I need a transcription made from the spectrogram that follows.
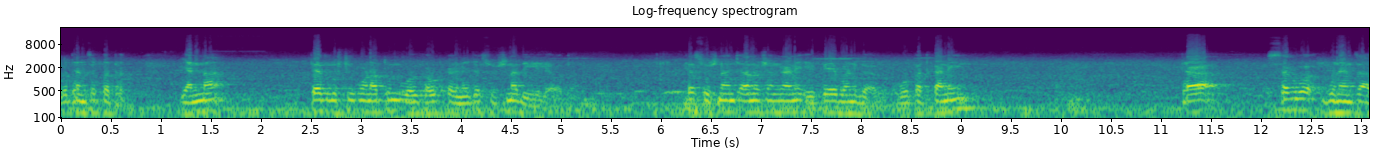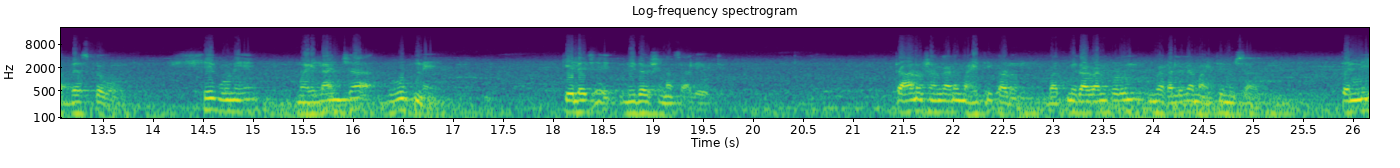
व त्यांचं पथक यांना त्या दृष्टिकोनातून वर्कआउट करण्याच्या सूचना दिलेल्या होत्या. त्या सूचनांच्या अनुषंगाने ए पी आय बंडगर व पथकाने त्या सर्व गुन्ह्यांचा अभ्यास करून हे गुन्हे महिलांच्या ग्रुपने केल्याचे निदर्शनास आले होते. त्या अनुषंगाने माहिती काढून बातमीदारांकडून मिळालेल्या माहितीनुसार त्यांनी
